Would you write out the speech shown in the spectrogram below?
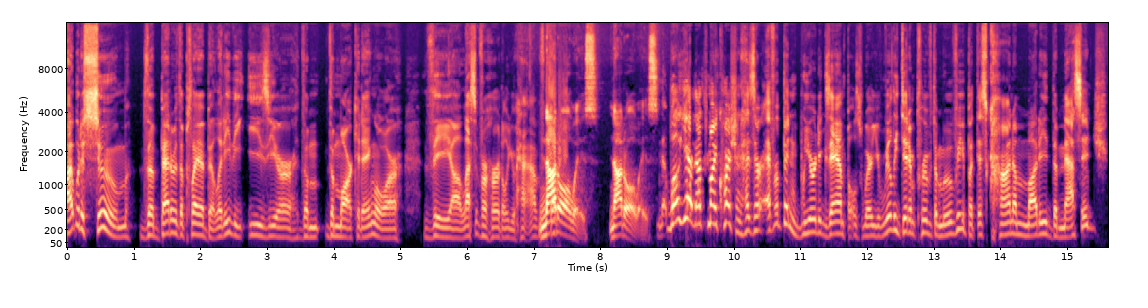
I would assume the better the playability, the easier the the marketing, or the uh, less of a hurdle you have. Not But- always. Not always. Well, yeah, that's my question. Has there ever been weird examples where you really did improve the movie, but this kind of muddied the message?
